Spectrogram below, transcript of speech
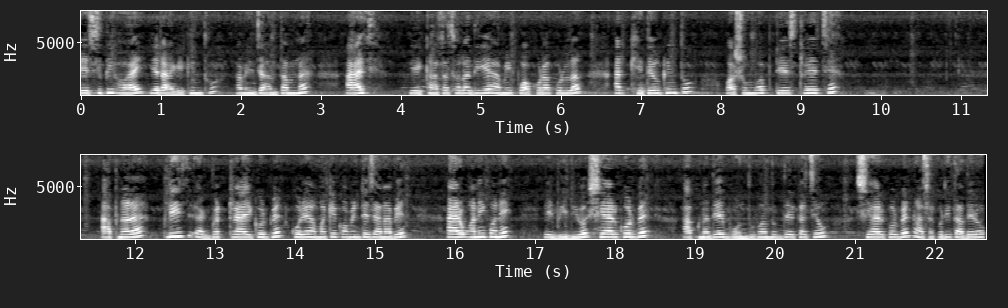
রেসিপি হয়, এর আগে কিন্তু আমি জানতাম না। আজ এই কাঁচা ছোলা দিয়ে আমি পকোড়া করলাম আর খেতেও কিন্তু অসম্ভব টেস্ট হয়েছে। আপনারা প্লিজ একবার ট্রাই করবেন, করে আমাকে কমেন্টে জানাবেন। আর অনেক অনেক এই ভিডিও শেয়ার করবেন। আপনাদের বন্ধু বান্ধবদের কাছেও শেয়ার করবেন। আশা করি তাদেরও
